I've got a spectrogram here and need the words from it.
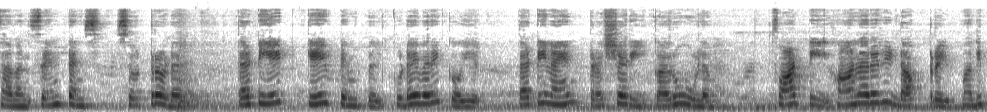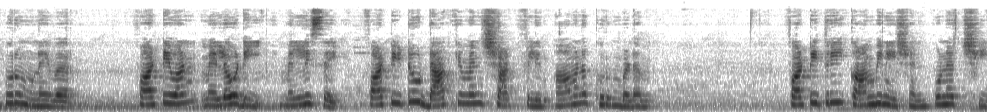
செவன் சென்டென்ஸ் சொற்றொடர். தேர்ட்டி எயிட் கேவ் டெம்பிள் குடைவரை கோயில். தேர்ட்டி நைன் ட்ரெஷரி கருவூலம். ஃபார்ட்டி ஹானரரி டாக்டரேட் மதிப்புறு முனைவர். ஃபார்ட்டி ஒன் மெலோடி மெல்லிசை forty two document short film ஆவண குறும்படம் ஃபார்ட்டி த்ரீ காம்பினேஷன் புணர்ச்சி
